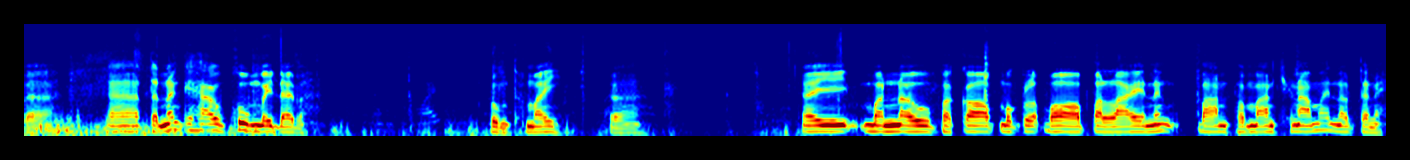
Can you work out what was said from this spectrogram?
បាទអាតើនឹងគេហៅភូមិអីដែរបាទភូមិថ្មីបាទហើយមកនៅប្រកបមុខរបរបលែហ្នឹងបានប្រហែលឆ្នាំហើយនៅតែនេះ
